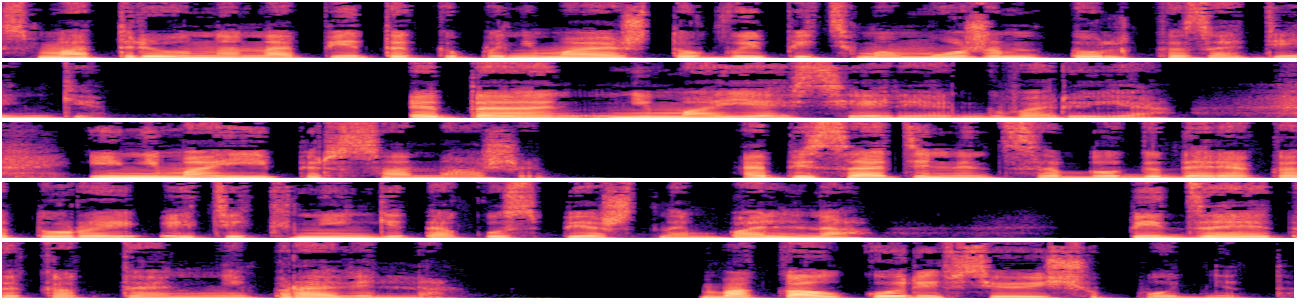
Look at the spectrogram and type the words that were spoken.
Смотрю на напиток и понимаю, что выпить мы можем только за деньги. Это не моя серия, говорю я, и не мои персонажи. А писательница, благодаря которой эти книги так успешны, больна. Пить за это как-то неправильно. Бокал Кори все еще поднят.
